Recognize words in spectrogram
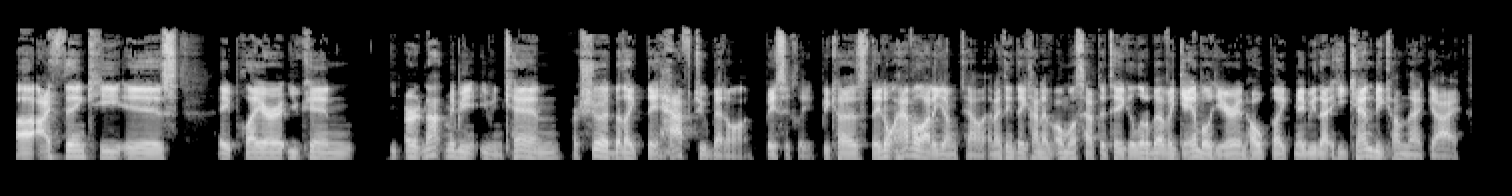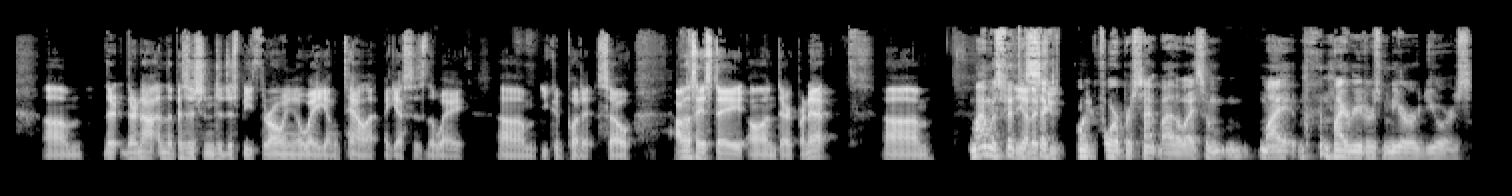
uh, I think he is a player you can, or not maybe even can or should, but like they have to bet on basically because they don't have a lot of young talent. And I think they kind of almost have to take a little bit of a gamble here and hope like maybe that he can become that guy. Um, they're, they're not in the position to just be throwing away young talent, I guess is the way um, you could put it. So I'm going to say stay on Derek Barnett. Um, Mine was 56.4 percent, by the way. So my my readers mirrored yours.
